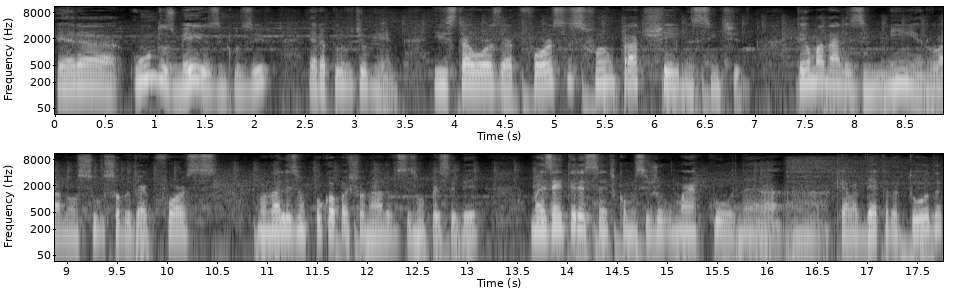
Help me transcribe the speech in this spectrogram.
era um dos meios, inclusive, era pelo videogame. E Star Wars Dark Forces foi um prato cheio nesse sentido. Tem uma análise minha lá no Sugo sobre Dark Forces Uma análise um pouco apaixonada, vocês vão perceber. Mas é interessante como esse jogo marcou né, a, a, aquela década toda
